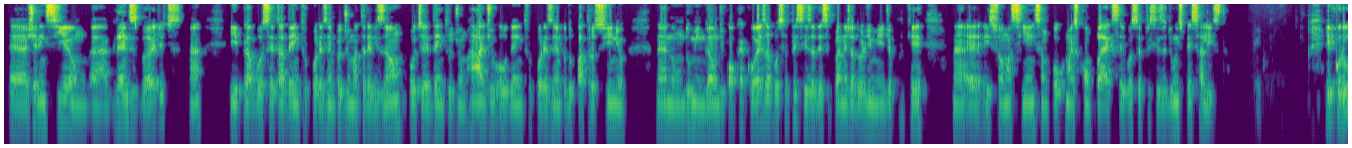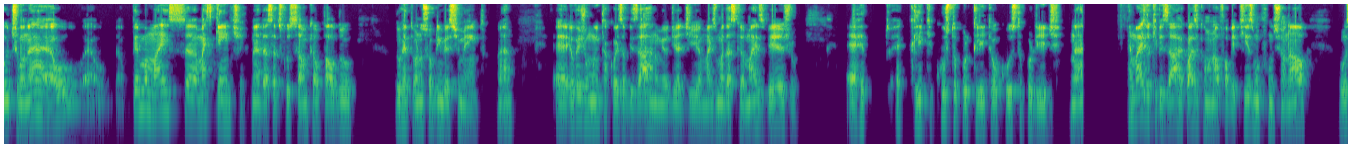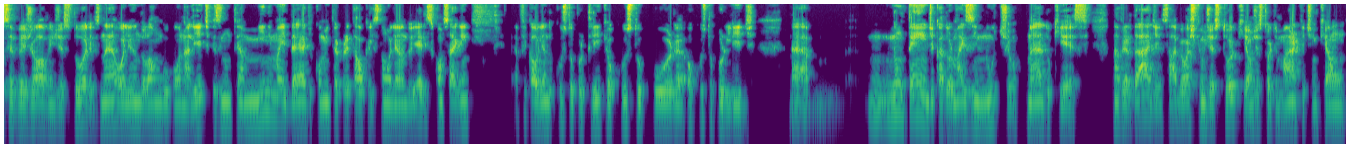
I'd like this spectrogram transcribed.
é, gerenciam é, grandes budgets, né? E para você estar tá dentro, por exemplo, de uma televisão, ou dentro de um rádio, ou dentro, por exemplo, do patrocínio né, num domingão de qualquer coisa, você precisa desse planejador de mídia, porque né, é, isso é uma ciência um pouco mais complexa e você precisa de um especialista. E por último, né, é o, é o, é o tema mais, uh, mais quente né, dessa discussão, que é o tal do, do retorno sobre investimento. Né? É, eu vejo muita coisa bizarra no meu dia a dia, mas uma das que eu mais vejo é, é clique, custo por clique ou custo por lead. Né? É mais do que bizarro, é quase que um analfabetismo funcional. Você vê jovens gestores né, olhando lá um Google Analytics e não tem a mínima ideia de como interpretar o que eles estão olhando, e eles conseguem ficar olhando custo por clique ou custo por, ou custo por lead. Né? Não tem indicador mais inútil né, do que esse na verdade, sabe, eu acho que um gestor que é um gestor de marketing, que é um,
